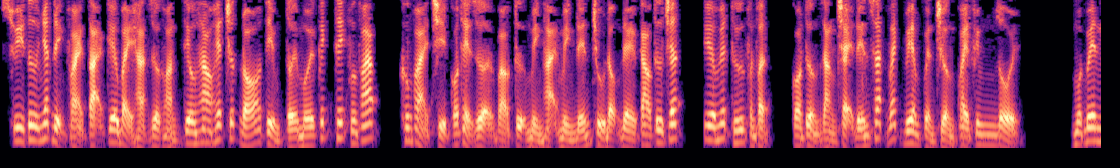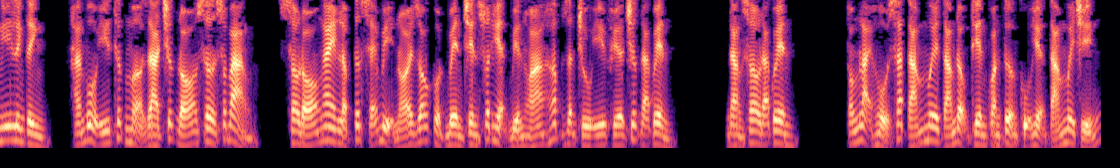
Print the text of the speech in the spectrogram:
Suy tư nhất định phải tại kia bảy hạt dược hoàn tiêu hao hết trước đó tìm tới mới kích thích phương pháp không phải chỉ có thể dựa vào tự mình hại mình đến chủ động đề cao tư chất, yêu huyết thứ phần phật, còn tưởng rằng chạy đến sát vách viêm quyền trường quay phim rồi. Một bên nghĩ linh tinh, hắn vô ý thức mở ra trước đó sơ xuất bảng, sau đó ngay lập tức sẽ bị nói rõ cột bên trên xuất hiện biến hóa hấp dẫn chú ý phía trước đã quên. Đằng sau đã quên. Tóm lại hổ sát tám mươi tám động thiên quan tượng cụ hiện tám mươi chín.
